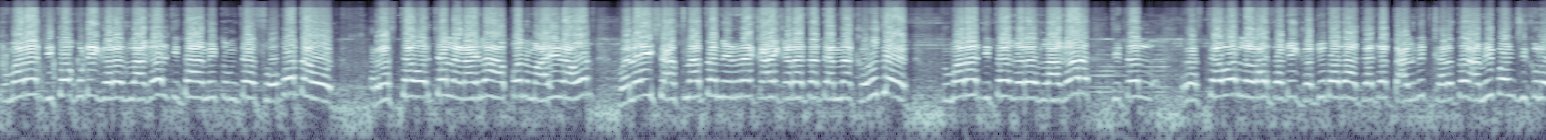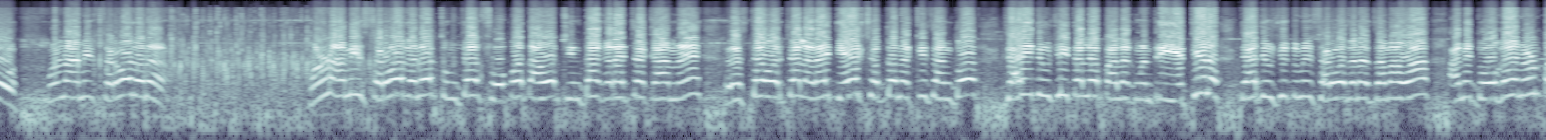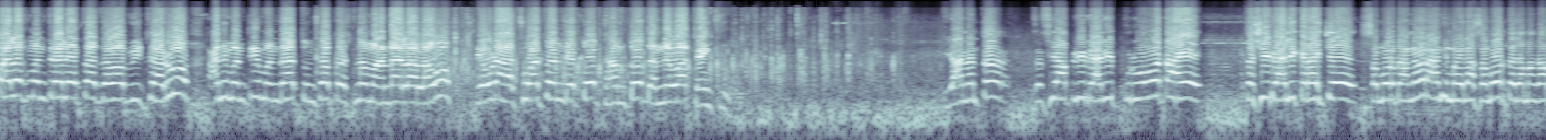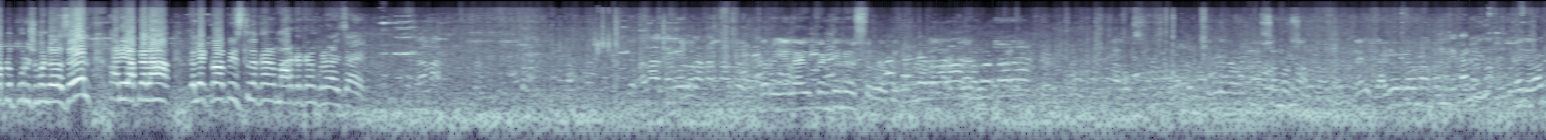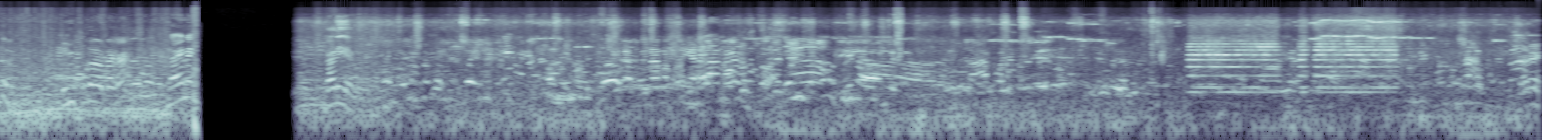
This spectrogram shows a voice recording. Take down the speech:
तुम्हाला जिथं कुठे गरज लागेल तिथं आम्ही तुमच्यासोबत आहोत. रस्त्यावरच्या लढाईला आपण माहीर आहोत. भलेही शासनाचा निर्णय काय करायचा त्यांना करू देत. तुम्हाला जिथं गरज लागल तिथं रस्त्यावर लढाईसाठी गजूदादा ज्याच्या तालमीत खरं तर आम्ही पण शिकलो. म्हणून आम्ही सर्वजण म्हणून आम्ही सर्वजण तुमच्यासोबत आहोत. चिंता करायचं काम नाही. रस्त्यावरच्या लढाईत एक शब्द नक्की सांगतो. ज्याही दिवशी इथले पालकमंत्री येतील त्या दिवशी तुम्ही सर्वजण जमा व्हा. आम्ही दोघं मिळून पालकमंत्र्याला याचा जबाब विचारू आणि मंत्रिमंडळात तुमचा प्रश्न मांडायला लावू. एवढं आश्वासन देतो थांबतो. धन्यवाद. थँक्यू यानंतर जशी आपली रॅली पूर्ववत आहे तशी रॅली करायचे समोर बॅनर आणि महिला समोर त्याच्या मग आपलं पुरुष मंडळ असेल आणि आपल्याला कलेक्टर ऑफिसला मार्केट करायचं आहे. तर हे लाईव्ह कंटिन्युअस सुरू होते. समोर नाही गाडीवर जाऊन आपण नाही, राहू दे ना. तुम्ही पुढे जाता का नाही नाही गाडी घ्या. సరే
